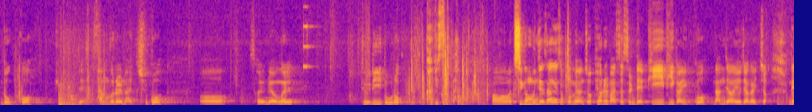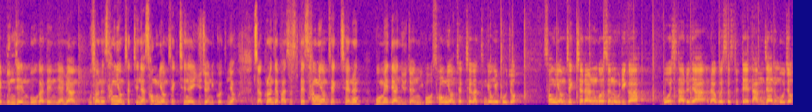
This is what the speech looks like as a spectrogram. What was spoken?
놓고 네, 3분을 맞추고 어, 설명을 드리도록 하겠습니다. 어, 지금 문제상에서 보면 저 표를 봤었을 때 B, B가 있고 남자와 여자가 있죠. 근데 문제는 뭐가 되느냐면 우선은 상염색체냐 성염색체냐의 유전이 있거든요. 자, 그런데 봤었을 때 상염색체는 몸에 대한 유전이고 성염색체 같은 경우에 뭐죠? 성염색체라는 것은 우리가 무엇이 다르냐라고 했었을 때 남자는 뭐죠?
